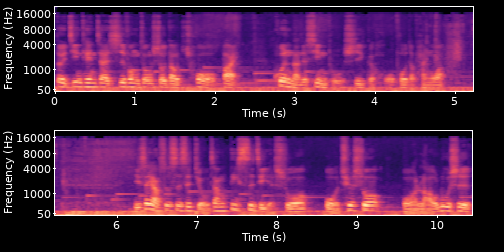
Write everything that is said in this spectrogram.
对今天在侍奉中受到挫败、困难的信徒，是一个活泼的盼望。以赛亚书四十九章第四节也说：“我却说我劳碌是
